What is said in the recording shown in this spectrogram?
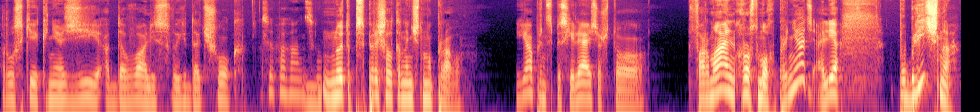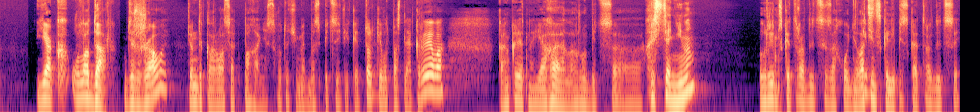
рускія князі аддавалі сваіх дачок ну это спярэчала кананічнаму праву. Я прынцыпе схіляюся што фармальна хрост мог прыняць але публічна як уладар дзяржавы ён дэклараваўся як паганец вот очень як бы спецыфікай толькі вот пасля крэва конкретно ягайла робіцца хрысціянінам у рымскай традыцыі заходняй лацінскай ліпецкай традыцыі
